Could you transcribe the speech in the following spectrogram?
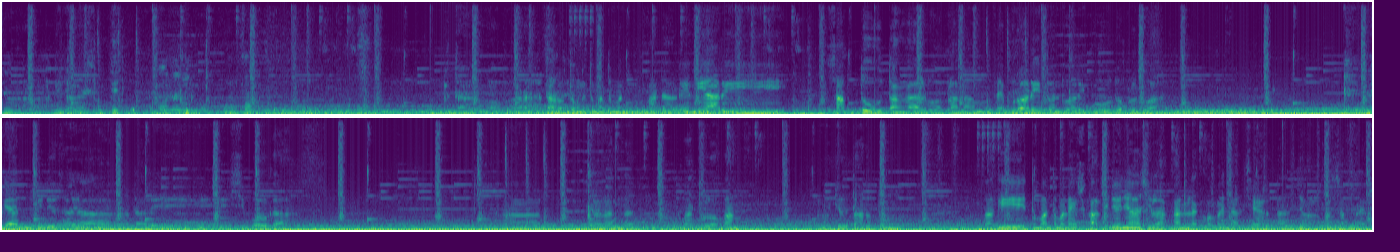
Nah, ini jalan sempit. Kita mau ke arah Tarutong nih teman-teman. Pada hari ini hari Sabtu tanggal 26 Februari tahun 2022. Sekian video saya dari Sibolga. Eh, Jalan Batu Lobang menuju Tarutong bagi teman-teman yang suka videonya silahkan like, komen, dan share dan jangan lupa subscribe.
